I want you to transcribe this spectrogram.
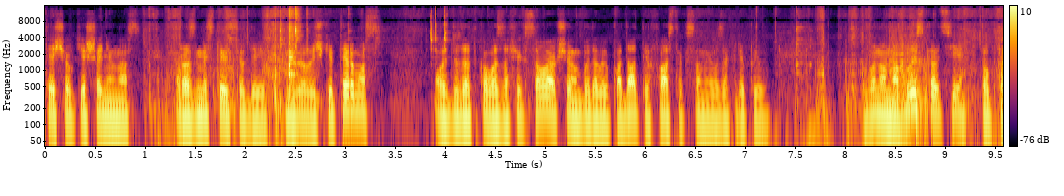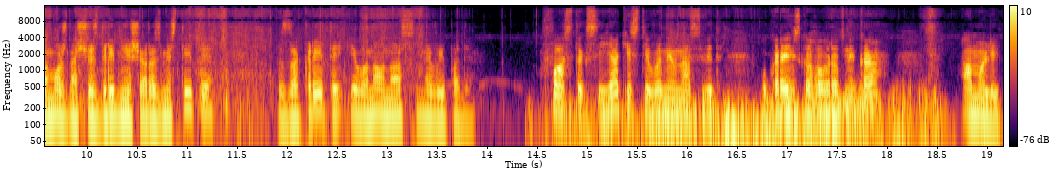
те, що в кишені в нас. Розмістив сюди невеличкий термос. Ось додатково зафіксував, якщо він буде випадати, фастексом його закріпив. Воно на блискавці, тобто можна щось дрібніше розмістити, закрити і воно у нас не випаде. Фастекси якісті, вони у нас від українського виробника Амоліт.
